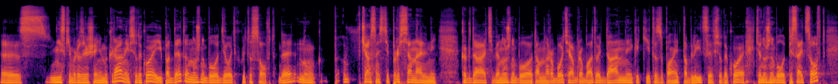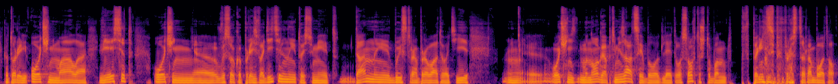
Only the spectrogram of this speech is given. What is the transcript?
с низким разрешением экрана и все такое, и под это нужно было делать какой-то софт, да, ну, в частности, профессиональный, когда тебе нужно было там на работе обрабатывать данные какие-то, заполнять таблицы, все такое. Тебе нужно было писать софт, который очень мало весит, очень э, высокопроизводительный, то есть умеет данные быстро обрабатывать и э, очень много оптимизации было для этого софта, чтобы он, в принципе, просто работал.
